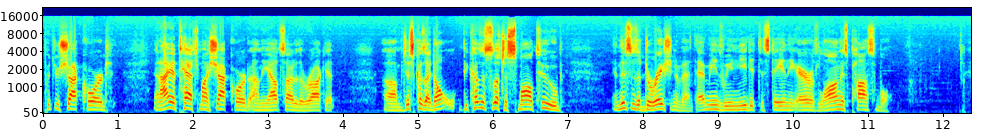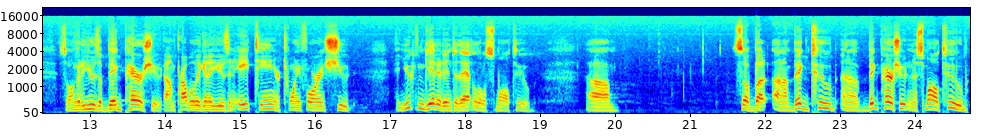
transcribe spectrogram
put your shock cord, and I attach my shock cord on the outside of the rocket um, just because I don't, because it's such a small tube, and this is a duration event. That means we need it to stay in the air as long as possible. So I'm going to use a big parachute. I'm probably going to use an 18 or 24 inch chute, and you can get it into that little small tube. Um, so, but on a big tube, a big parachute in a small tube,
